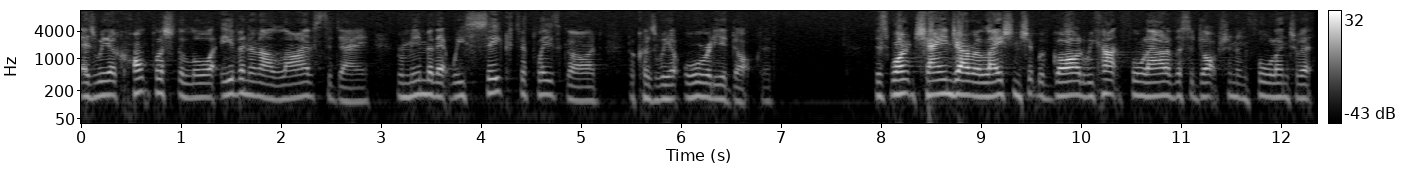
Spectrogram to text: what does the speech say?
as we accomplish the law even in our lives today, remember that we seek to please God because we are already adopted. This won't change our relationship with God. We can't fall out of this adoption and fall into it.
